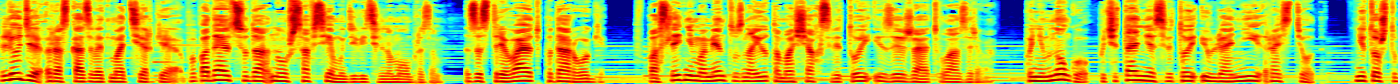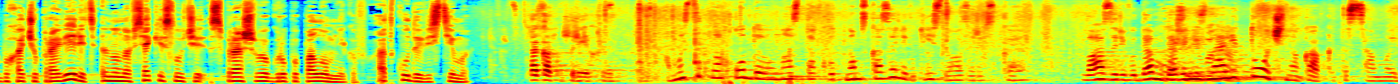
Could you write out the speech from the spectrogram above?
Люди, рассказывает мать Сергия, попадают сюда, ну уж совсем удивительным образом. Застревают по дороге. В последний момент узнают о мощах святой и заезжают в Лазарево. Понемногу почитание святой Юлиании растет. Не то чтобы хочу проверить, но на всякий случай спрашиваю группы паломников, откуда Вестима. А как вы приехали? А мы с теплохода, у нас так вот, нам сказали, вот есть Лазаревская. Лазарево, да, мы Лазарево, даже не знали да. точно, как это самое.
